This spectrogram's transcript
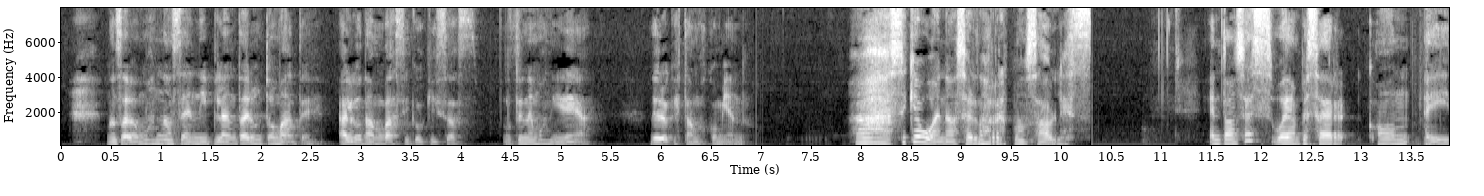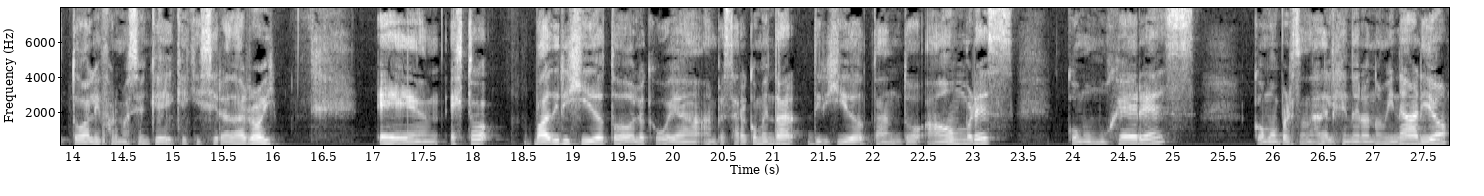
no sabemos, no sé, ni plantar un tomate, algo tan básico quizás. No tenemos ni idea de lo que estamos comiendo. Ah, así que bueno, hacernos responsables. Entonces voy a empezar con eh, toda la información que, quisiera dar hoy. Eh, esto va dirigido, todo lo que voy a empezar a comentar, dirigido tanto a hombres como mujeres, como personas del género no binario,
